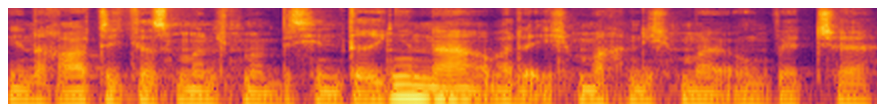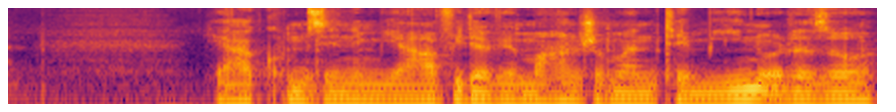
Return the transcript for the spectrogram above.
den rate ich das manchmal ein bisschen dringender, aber ich mache nicht mal irgendwelche, ja, kommen Sie in einem Jahr wieder, wir machen schon mal einen Termin oder so.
